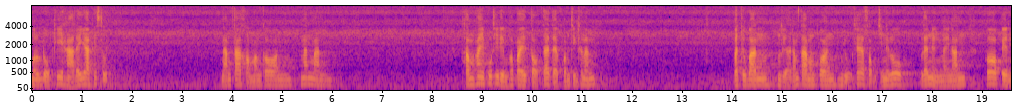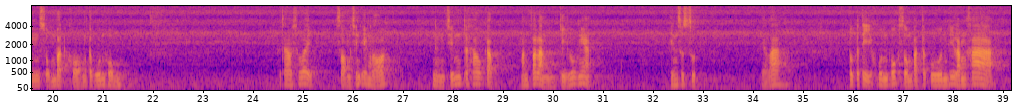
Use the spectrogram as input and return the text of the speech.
มรดกที่หาได้ยากที่สุด น้ำตาของมังกรนั่นมัน ทำให้ผู้ที่ดื่มเข้าไปตอบได้แต่ความจริงเท่านั้น ปัจจุบันเหลือน้ำตามังกรอยู่แค่สองชิ้นในโลก และหนึ่งในนั้นก็เป็นสมบัติของตระกูลผม พระเจ้าช่วยสองชิ้นเองเหรอหนึ่งชิ้นจะเท่ากับมันฝรั่งกี่ลูกเนี่ยอินสุดๆ แต่ว่า ปกติคุณพกสมบัติตระกูลที่ล้ำค่า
